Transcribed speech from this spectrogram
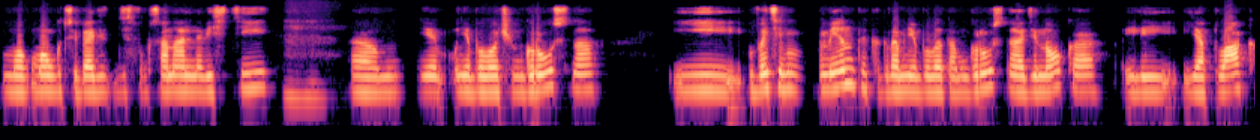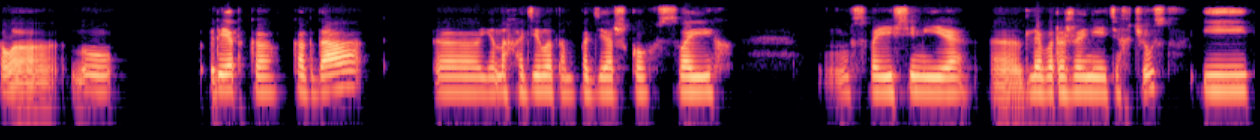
могут себя дисфункционально вести. Мне, мне было очень грустно. И в эти моменты, когда мне было там грустно, одиноко, или я плакала, ну, редко когда Э, я находила там поддержку в своих в своей семье э, для выражения этих чувств. И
